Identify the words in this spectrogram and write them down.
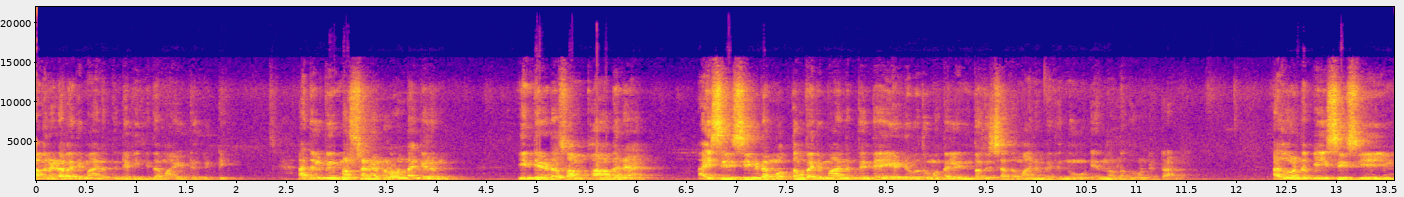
അവരുടെ വരുമാനത്തിന്റെ വിഹിതമായിട്ട് കിട്ടി. അതിൽ വിമർശനങ്ങൾ ഉണ്ടെങ്കിലും ഇന്ത്യയുടെ സംഭാവന ഐ സി സിയുടെ മൊത്തം വരുമാനത്തിന്റെ എഴുപത് മുതൽ എൺപത് ശതമാനം വരുന്നു എന്നുള്ളത് കൊണ്ടിട്ടാണ്. അതുകൊണ്ട് ബി സി സി ഐയും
